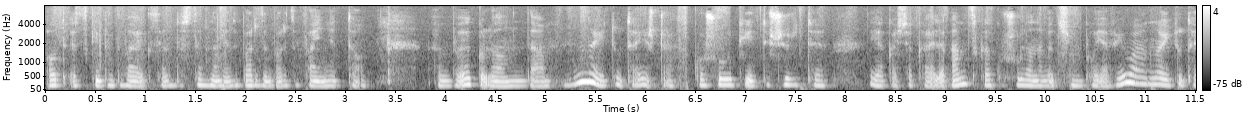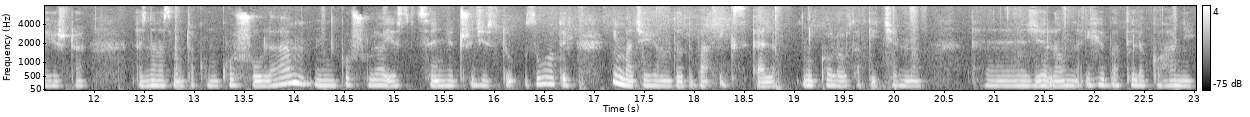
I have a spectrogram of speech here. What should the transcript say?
Od Eskidu 2XL, dostępna, więc bardzo, bardzo fajnie to wygląda. No i tutaj jeszcze koszulki, t-shirty, jakaś taka elegancka koszula nawet się pojawiła. No i tutaj jeszcze znalazłam taką koszulę. Koszula jest w cenie 30 zł i macie ją do 2XL. Kolor taki ciemno y, zielony i chyba tyle, kochani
